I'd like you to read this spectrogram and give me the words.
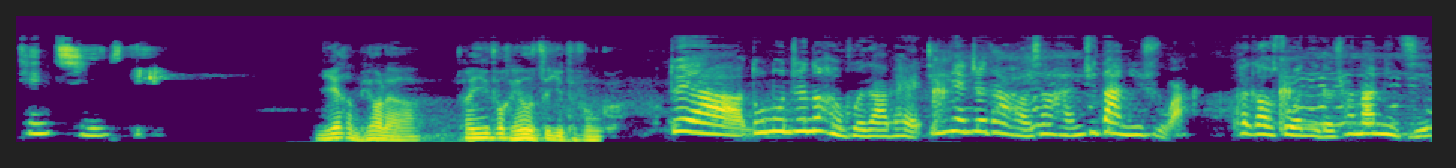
天琪，你也很漂亮啊，穿衣服很有自己的风格。对啊，东东真的很会搭配，今天这套好像韩剧大女主啊！快告诉我你的穿搭秘籍。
